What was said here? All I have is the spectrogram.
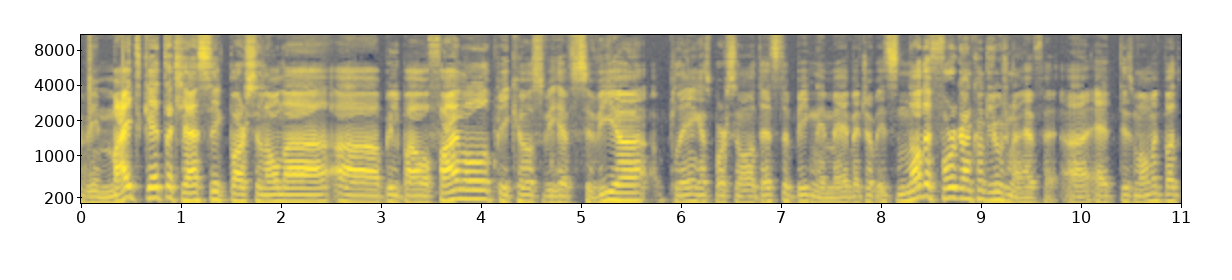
we might get the classic Barcelona uh, Bilbao final because we have Sevilla playing against Barcelona. That's the big name matchup. It's not a foregone conclusion I have uh, at this moment, but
